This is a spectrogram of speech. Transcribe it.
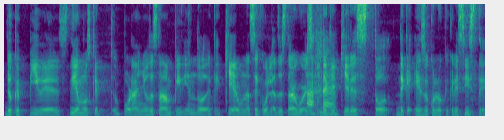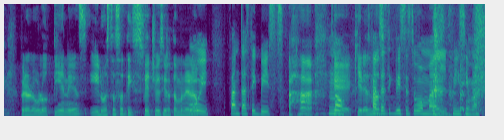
lo que pides, digamos que por años estaban pidiendo de que quiero unas secuelas de Star Wars, de que quieres todo, de que eso con lo que creciste, pero luego lo tienes y no estás satisfecho de cierta manera. Uy, Fantastic Beasts. Ajá, que quieres más. Fantastic Beasts estuvo malísima.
